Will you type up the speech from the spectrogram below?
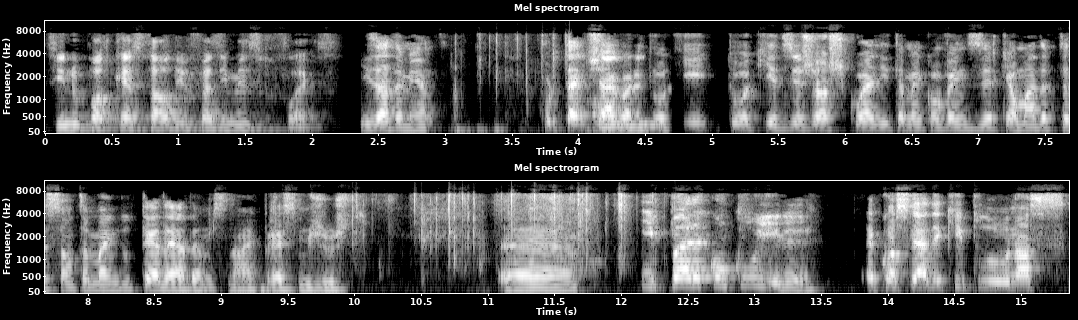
Sim, no podcast áudio faz imenso reflexo. Exatamente. Portanto, já agora estou aqui, estou aqui a dizer Jorge Coelho e também convém dizer que é uma adaptação também do Ted Adams, não é? Parece-me justo. Uh, e para concluir, aconselhado aqui pelo nosso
